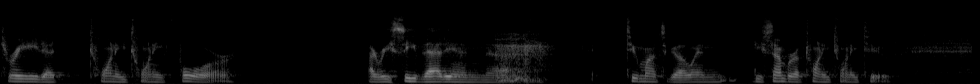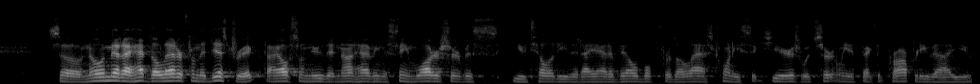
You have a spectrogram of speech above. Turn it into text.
2023 to 2024. I received that in uh, two months ago in December of 2022. So knowing that I had the letter from the district, I also knew that not having the same water service utility that I had available for the last 26 years would certainly affect the property value,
